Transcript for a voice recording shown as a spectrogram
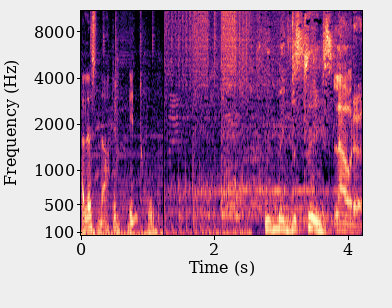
alles nach dem Intro. We make the strings louder.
